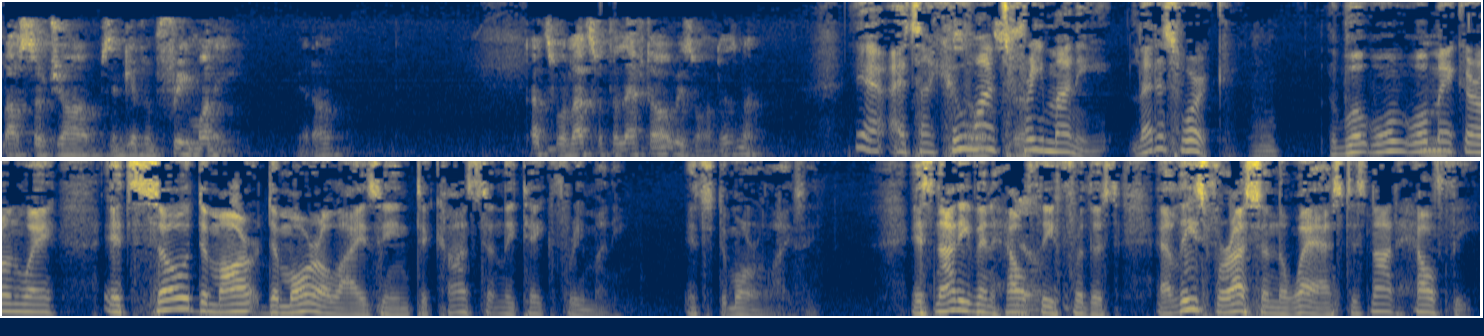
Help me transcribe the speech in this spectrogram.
lost their jobs and give them free money. You know, that's well, that's what the left always want, isn't it? Yeah, it's like who So wants uh, free money? Let us work. Mm. We'll we'll, we'll make our own way. It's so demor- demoralizing to constantly take free money. It's demoralizing. It's not even healthy for this. At least for us in the West, it's not healthy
